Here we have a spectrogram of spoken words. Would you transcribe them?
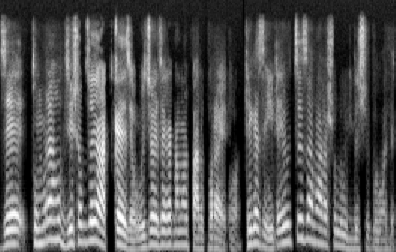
যে তোমরা যেসব জায়গায় আটকায় যাও ওই জায়গাটা আমার পার করায় দেওয়া। ঠিক আছে? এটাই হচ্ছে যে আমার আসলে উদ্দেশ্য তোমাদের।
